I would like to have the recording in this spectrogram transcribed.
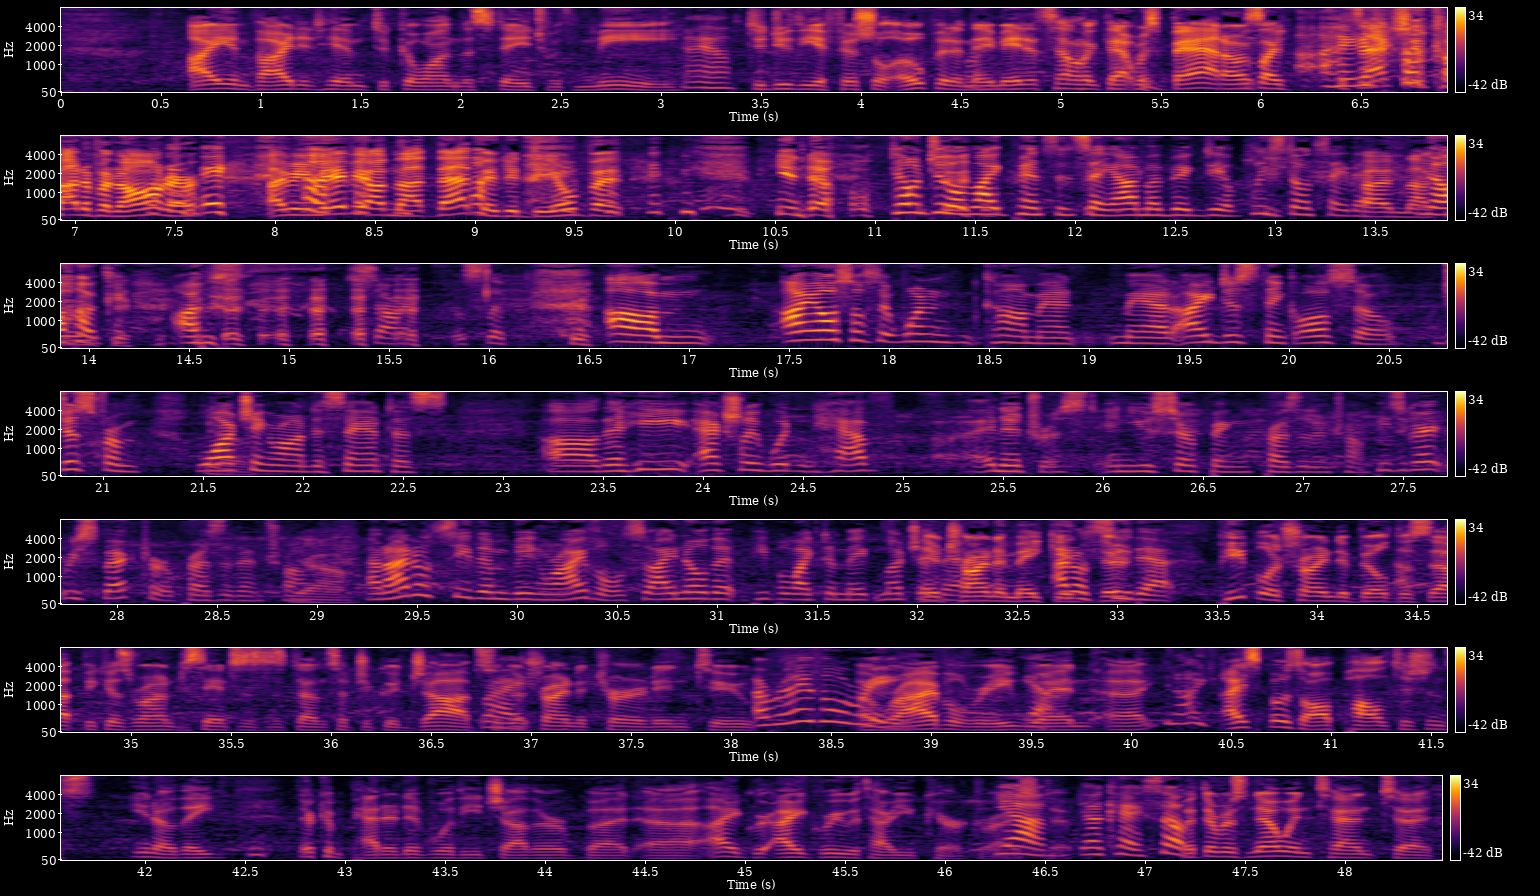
I invited him to go on the stage with me Yeah. to do the official open, and they made it sound like that was bad. I was like, it's actually kind of an honor. Right. I mean, maybe I'm not that big a deal, but you know. Don't do a Mike Pence and say I'm a big deal. Please don't say that. I'm not no, going okay. to. I'm sorry, I slipped. Um, I also said one comment, Matt. I just think also, just from watching Ron DeSantis, uh, that he actually wouldn't have an interest in usurping President Trump. He's a great respecter of President Trump, Yeah. and I don't see them being rivals. So I know that people like to make much They're of that. trying to make it. I don't see that. People are trying to build this up because Ron DeSantis has done such a good job. So they're trying to turn it into A rivalry. A rivalry Yeah. when uh, you know, I, I suppose all politicians, you know, they they're competitive with each other. But uh, I agree. I agree with how you characterized Yeah. it. Yeah. Okay. So But there was no intent to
